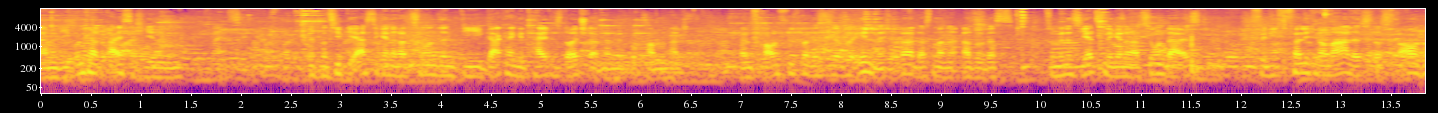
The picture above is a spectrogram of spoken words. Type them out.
ähm, die unter 30-Jährigen im Prinzip die erste Generation sind, die gar kein geteiltes Deutschland mehr mitbekommen hat. Beim Frauenfußball ist es ja so ähnlich, oder? Dass man, also dass zumindest jetzt eine Generation da ist, für die es völlig normal ist, dass Frauen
